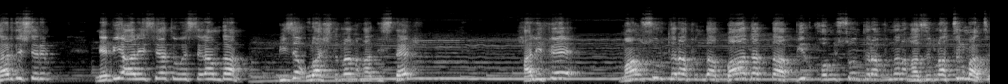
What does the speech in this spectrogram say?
kardeşlerim Nebi Aleyhisselatü Vesselam'dan bize ulaştırılan hadisler Halife Mansur tarafında Bağdat'ta bir komisyon tarafından hazırlatılmadı.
